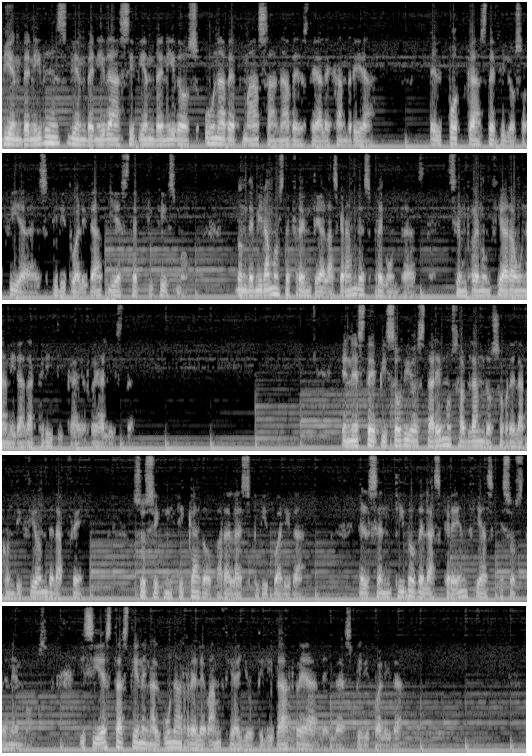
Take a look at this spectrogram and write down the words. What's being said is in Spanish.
Bienvenides, bienvenidas y bienvenidos una vez más a Naves de Alejandría, el podcast de filosofía, espiritualidad y escepticismo, donde miramos de frente a las grandes preguntas sin renunciar a una mirada crítica y realista. En este episodio estaremos hablando sobre la condición de la fe, su significado para la espiritualidad, el sentido de las creencias que sostenemos, y si éstas tienen alguna relevancia y utilidad real en la espiritualidad.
